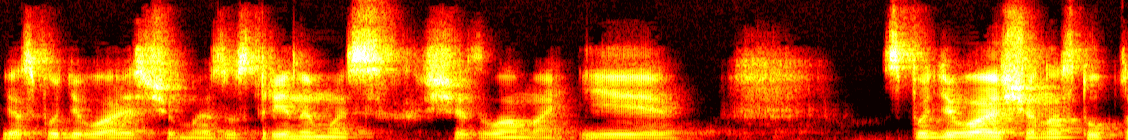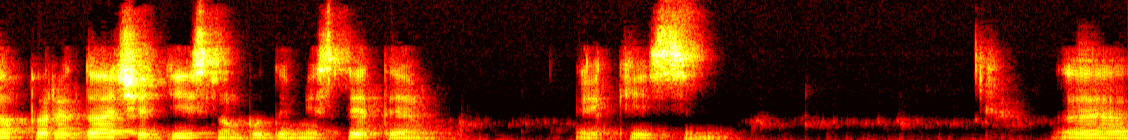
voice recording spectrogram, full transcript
Я сподіваюся, що ми зустрінемось ще з вами і сподіваюся, що наступна передача дійсно буде містити якісь е,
